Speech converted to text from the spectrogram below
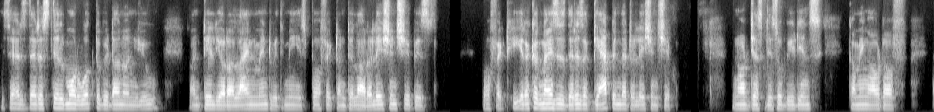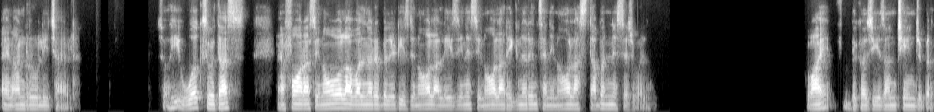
He says, There is still more work to be done on you until your alignment with me is perfect, until our relationship is perfect. He recognizes there is a gap in that relationship, not just disobedience coming out of an unruly child. So he works with us and for us in all our vulnerabilities, in all our laziness, in all our ignorance, and in all our stubbornness as well. Why? Because he is unchangeable.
